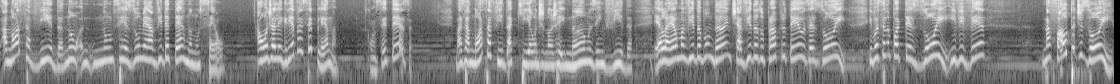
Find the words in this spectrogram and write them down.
A nossa vida não, não se resume à vida eterna no céu, aonde a alegria vai ser plena, com certeza. Mas a nossa vida aqui, onde nós reinamos em vida, ela é uma vida abundante, a vida do próprio Deus, é Zoe. E você não pode ter Zoe e viver na falta de Zoe.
